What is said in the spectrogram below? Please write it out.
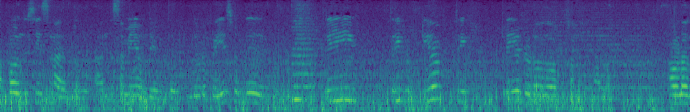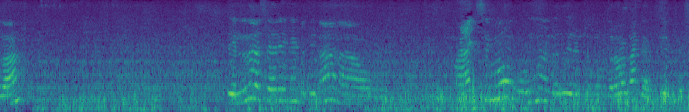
அப்பா வந்து சீசனாக இருந்தது. அந்த சமயம் வந்து எடுத்தது. இதோட ப்ரைஸ் வந்து த்ரீ த்ரீ ஃபிஃப்டியோ த்ரீ த்ரீ ஹண்ட்ரடோ சம்திங் அவ்வளோதான் எல்லா சேரீயுமே பார்த்தீங்கன்னா நான் மேக்ஸிமம் ஒன்று அல்லது ரெண்டு மூணு தடவை தான் கட்டியிருக்கேன்.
